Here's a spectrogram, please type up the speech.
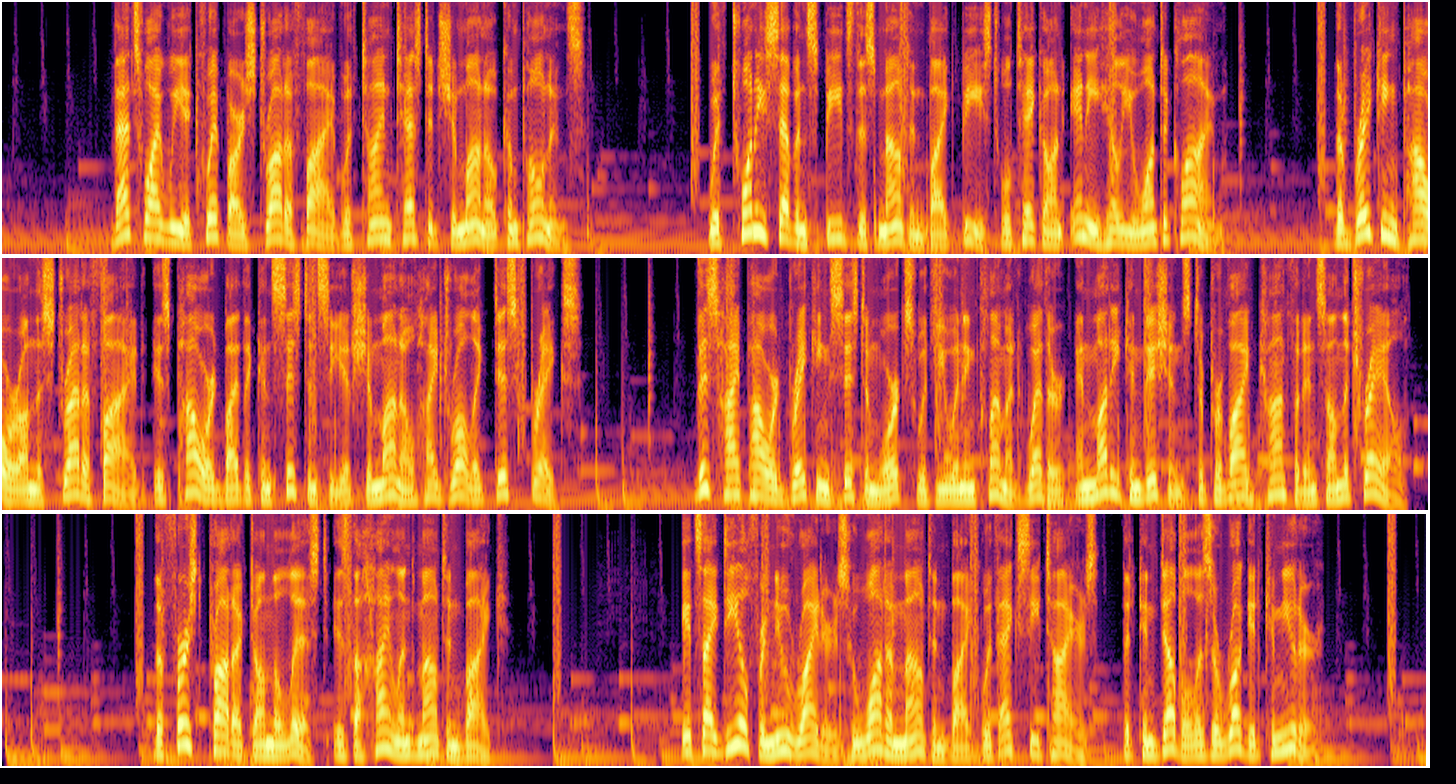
That's why we equip our Xtrada 5 with time-tested Shimano components. With 27 speeds this mountain bike beast will take on any hill you want to climb. The braking power on the Xtrada 5 is powered by the consistency of Shimano hydraulic disc brakes. This high-powered braking system works with you in inclement weather and muddy conditions to provide confidence on the trail. The first product on the list is the Hiland mountain bike. It's ideal for new riders who want a mountain bike with XC tires that can double as a rugged commuter.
